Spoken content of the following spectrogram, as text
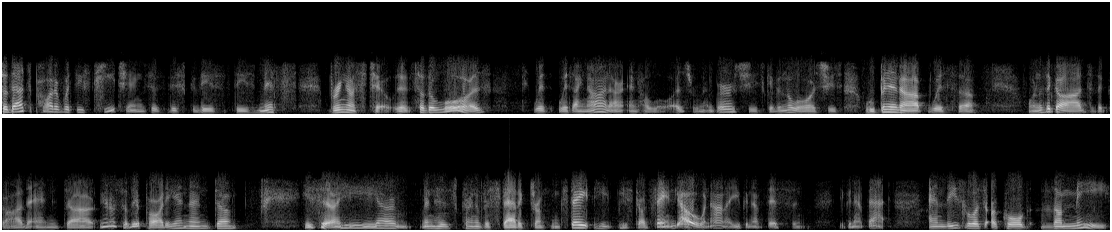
So that's part of what these teachings, is this, these these myths bring us to. So the laws with with Inanna and her laws. Remember, she's given the laws. She's whooping it up with uh, one of the gods, the god, and uh, you know, so they're partying, and uh, he's uh, he um, in his kind of ecstatic, drunken state. He he starts saying, "Yo, Inanna, you can have this and you can have that," and these laws are called the me.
